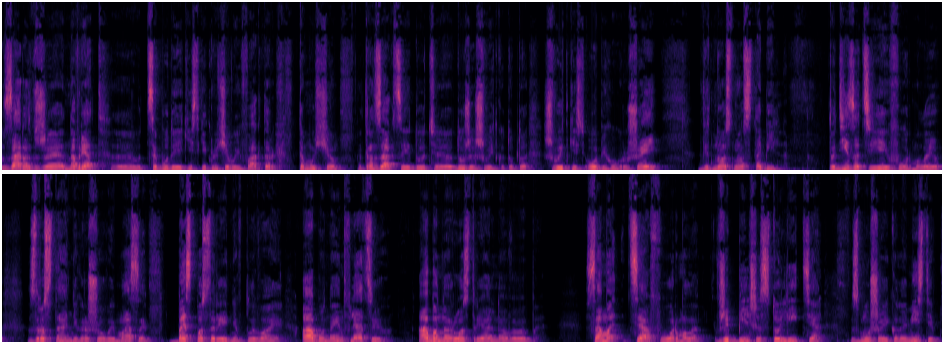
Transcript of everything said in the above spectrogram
зараз вже навряд це буде якийсь такий ключовий фактор, тому що транзакції йдуть дуже швидко. Тобто швидкість обігу грошей відносно стабільна. Тоді за цією формулою зростання грошової маси безпосередньо впливає або на інфляцію, або на рост реального ВВП. Саме ця формула вже більше століття змушує економістів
